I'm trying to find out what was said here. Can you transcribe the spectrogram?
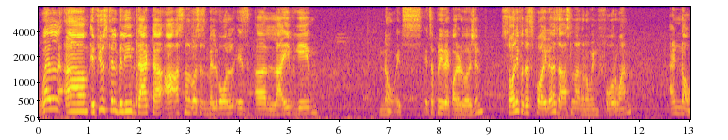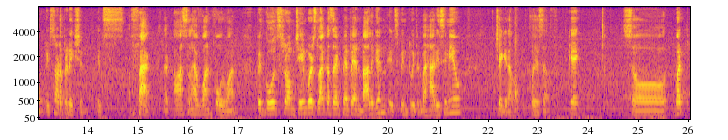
Well, um, if you still believe that uh, Arsenal versus Millwall is a live game, no, it's it's a pre-recorded version. Sorry for the spoilers. Arsenal are going to win 4-1, and no, it's not a prediction. It's a fact that Arsenal have won 4-1 with goals from Chambers, Lacazette, Pepe, and Balogun. It's been tweeted by Harry Symeou. Check it out for yourself. Okay. So, but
